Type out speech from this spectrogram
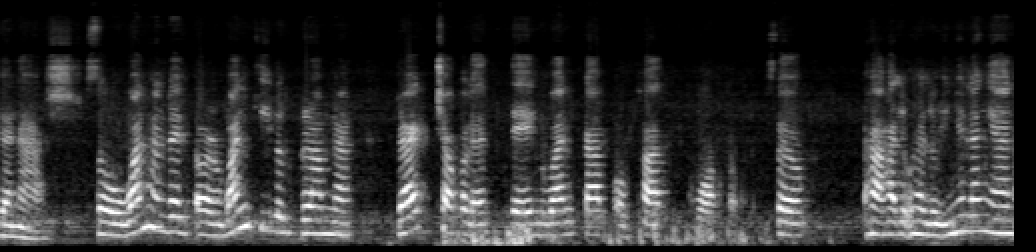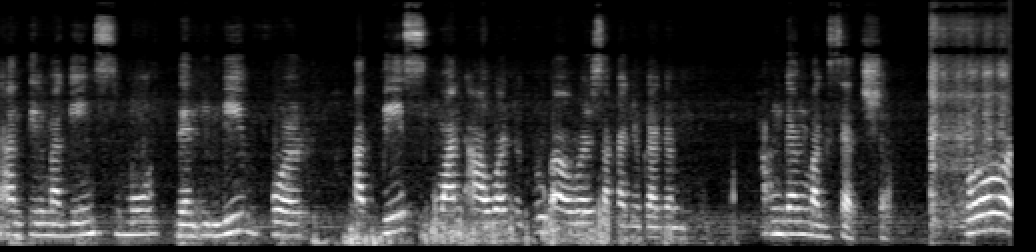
ganache. So 100 or 1 kilogram na dark chocolate, then 1 cup of hot water. So, hahalo-haluin nyo lang yan until maging smooth. Then, i-leave for at least 1 hour to 2 hours sa kanyo gagamitin. Hanggang mag-set siya. Oh,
